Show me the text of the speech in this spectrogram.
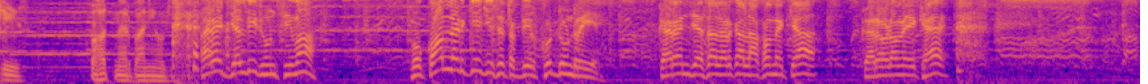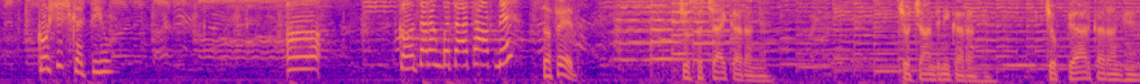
प्लीज़ बहुत मेहरबानी होगी। अरे जल्दी ढूंढ सीमा। वो कौन लड़की है जिसे तकदीर खुद ढूंढ रही है? करण जैसा लड़का लाखों में क्या करोड़ों में एक है? कोशिश करती हूँ। कौन सा रंग बताया था आपने? सफ़ेद। जो सच्चाई का रंग है जो चांदनी का रंग है जो प्यार का रंग है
